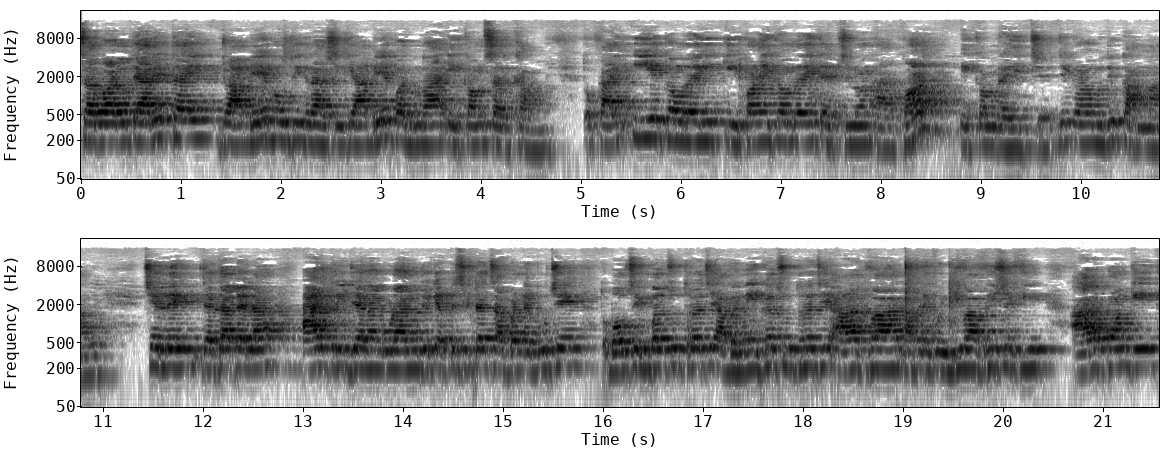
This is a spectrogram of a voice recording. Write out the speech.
સરવાળો ત્યારે જ થાય જો આ બે ભૌતિક રાશિ કે આ બે પદના એકમ સરખા હોય તો કાંઈ ઈ એકમ રહી, કે પણ એકમ રહી એપ્સિલોન આર પણ એકમ રહી છે, જે ઘણું બધું કામમાં આવે. છેલ્લે, જતા પહેલા, આર ત્રિજ્યાના ગુણાનું જે કેપેસિટન્સ આપણને પૂછે, તો બહુ સિમ્પલ સૂત્ર છે, આ બંને એક જ સૂત્ર છે, આર અથવા આપણે કોઈ બી વાપરી શકીએ. આર અપોન કે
